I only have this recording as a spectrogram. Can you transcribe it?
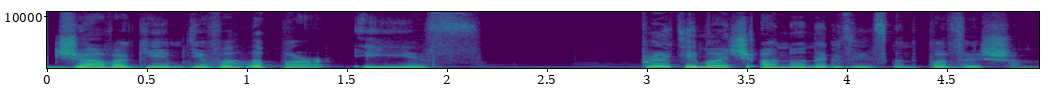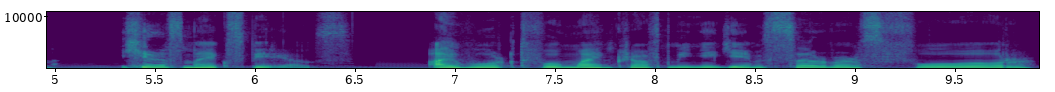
Java game developer is pretty much a non-existent position. Here's my experience. I worked for Minecraft minigame servers for...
